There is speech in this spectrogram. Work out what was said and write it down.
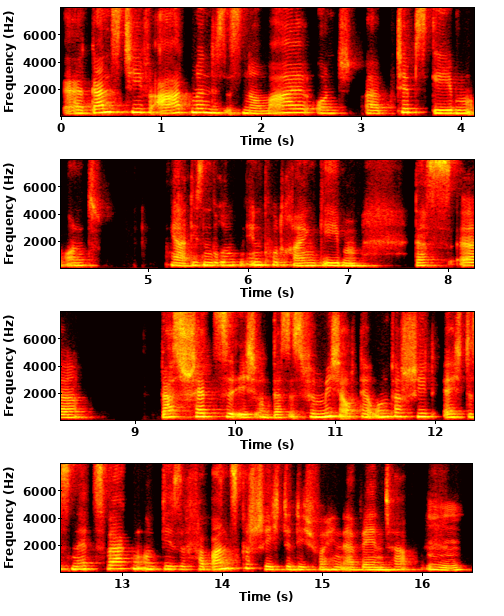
äh, ganz tief atmen, das ist normal und äh, Tipps geben und ja, diesen berühmten Input reingeben. Das, äh, das schätze ich und das ist für mich auch der Unterschied echtes Netzwerken und diese Verbandsgeschichte, die ich vorhin erwähnt habe. Mhm.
